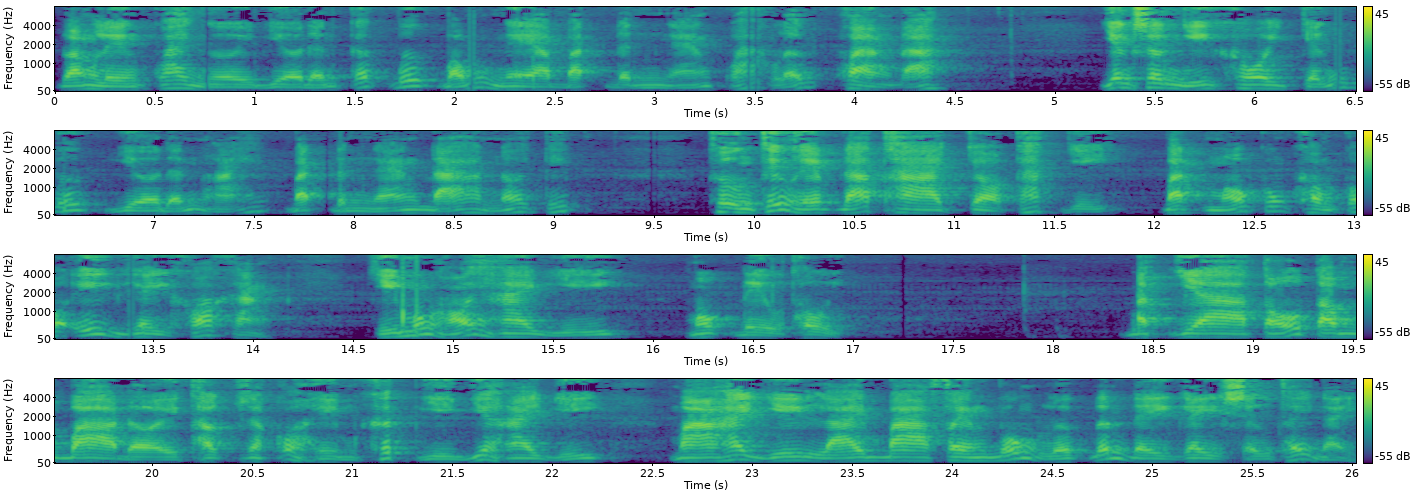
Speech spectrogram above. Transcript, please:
Đoạn liền quay người vừa định cất bước bỗng nghe Bạch Đình Ngạn quát lớn, khoan đã. Dân Sơn Nhị Khôi chững bước vừa định hỏi, Bạch Đình Ngạn đã nói tiếp. Thường Thiếu Hiệp đã tha cho các vị, Bạch Mổ cũng không có ý gây khó khăn, chỉ muốn hỏi hai vị một điều thôi. Bạch gia tổ tông ba đời thật ra có hiềm khích gì với hai vị, mà hai vị lại ba phen bốn lượt đến đây gây sự thế này.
